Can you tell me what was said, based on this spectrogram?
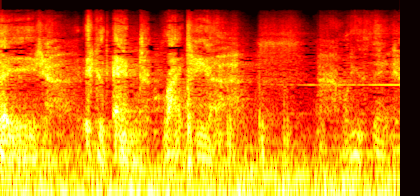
Blade, it could end right here. What do you think,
